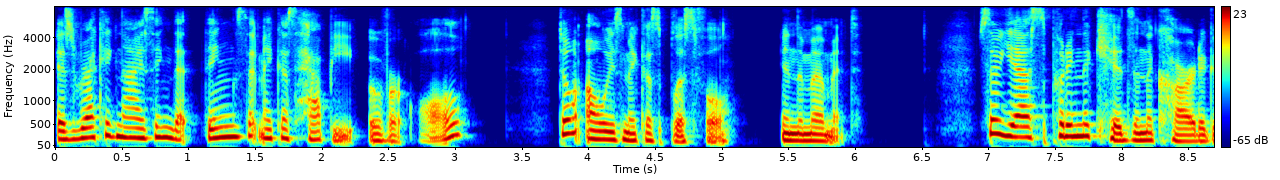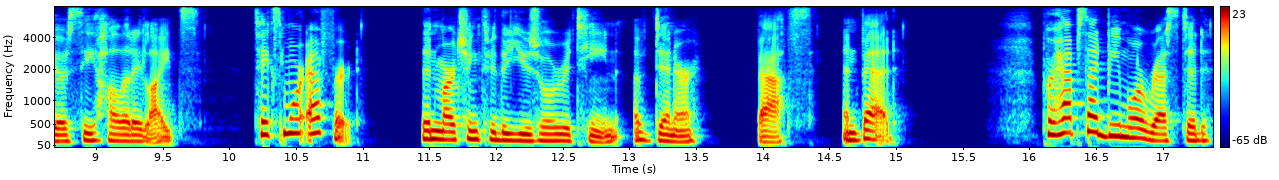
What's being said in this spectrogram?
is recognizing that things that make us happy overall don't always make us blissful in the moment. So, yes, putting the kids in the car to go see holiday lights takes more effort than marching through the usual routine of dinner, baths, and bed. Perhaps I'd be more rested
